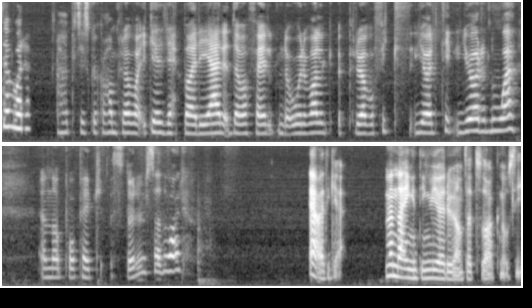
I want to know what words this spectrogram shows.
det var bare Jeg skal ikke han prøve å ikke reparere, det var feil det ordvalg, prøve å fikse, gjøre, ting, gjøre noe, enn å påpeke størrelse du har. Jeg veit ikke. Men det er ingenting vi gjør uansett, så det har ikke noe å si.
